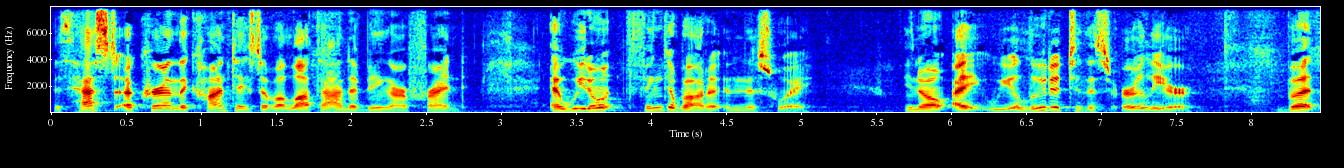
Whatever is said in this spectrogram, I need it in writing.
This has to occur in the context of Allah Ta'ala being our friend. And we don't think about it in this way. You know, I we alluded to this earlier, but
